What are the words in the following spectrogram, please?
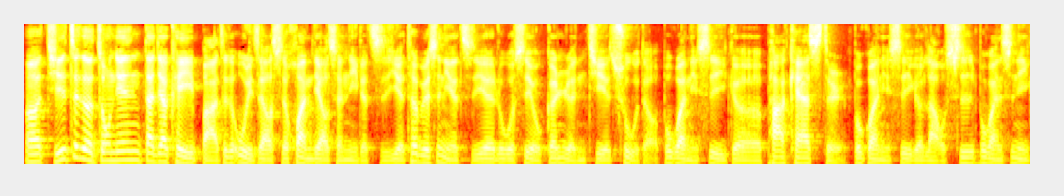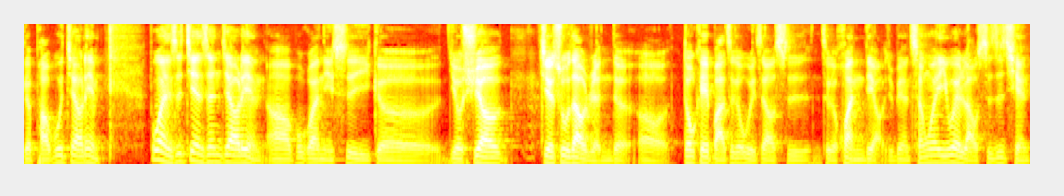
呃，其实这个中间，大家可以把这个物理治疗师换掉成你的职业，特别是你的职业如果是有跟人接触的，不管你是一个 podcaster，不管你是一个老师，不管是你一个跑步教练，不管你是健身教练啊、不管你是一个有需要接触到人的哦、都可以把这个物理治疗师这个换掉，就变成成为一位老师之前，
